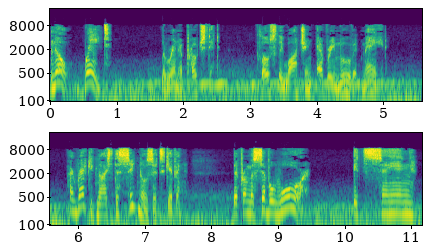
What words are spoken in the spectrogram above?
No, wait. Larin approached it, closely watching every move it made. I recognize the signals it's giving. They're from the Civil War. It's saying.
